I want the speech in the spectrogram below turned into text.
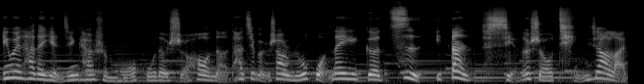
因为他的眼睛开始模糊的时候呢，他基本上如果那一个字一旦写的时候停下来，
